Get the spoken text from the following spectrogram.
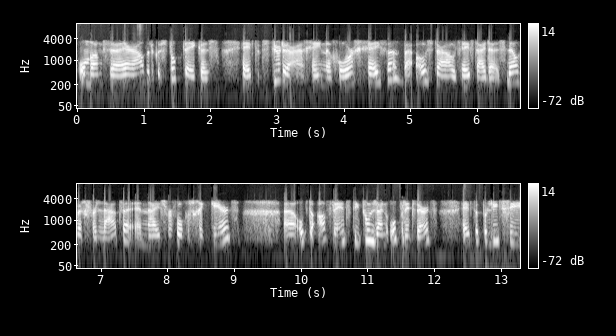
Ondanks herhaaldelijke stoptekens heeft de bestuurder aan geen gehoor gegeven. Bij Oosterhout heeft hij de snelweg verlaten en hij is vervolgens gekeerd. Op de afrit, die toen zijn oprit werd, heeft de politie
